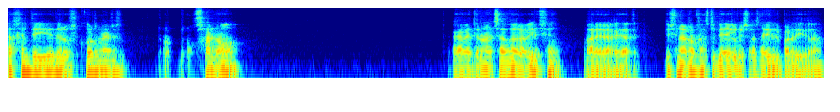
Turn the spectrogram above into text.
La gente vive de los corners. Roja, ¿no? Acaba de meter un hachazo de la Virgen. Vale, es una roja estúpida. Yo creo que se va a salir del partido, ¿eh?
